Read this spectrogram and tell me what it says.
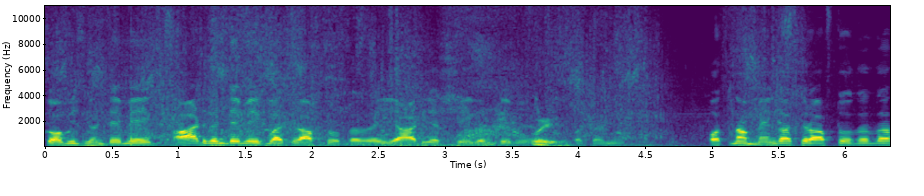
चौबीस घंटे में एक आठ घंटे में एक बार क्राफ्ट होता था आठ या छः घंटे में पता नहीं। इतना महँगा क्राफ्ट होता था।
